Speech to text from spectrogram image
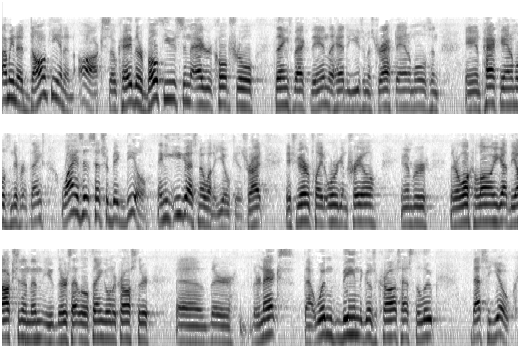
I mean, a donkey and an ox, okay, they're both used in agricultural things back then. They had to use them as draft animals and, and pack animals and different things. Why is it such a big deal? And you, you guys know what a yoke is, right? If you've ever played Oregon Trail, remember they're walking along. You got the oxen, and then you, there's that little thing going across their uh, their their necks. That wooden beam that goes across has the loop. That's a yoke.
